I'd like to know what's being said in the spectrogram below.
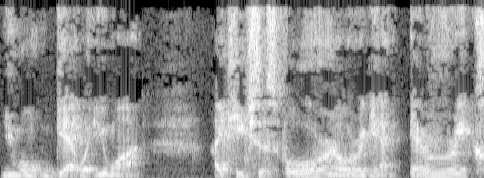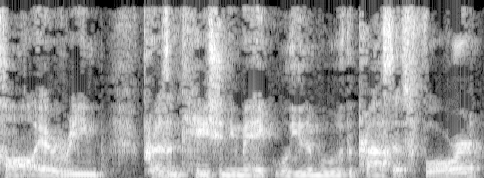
you won't get what you want. I teach this over and over again. Every call, every presentation you make will either move the process forward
